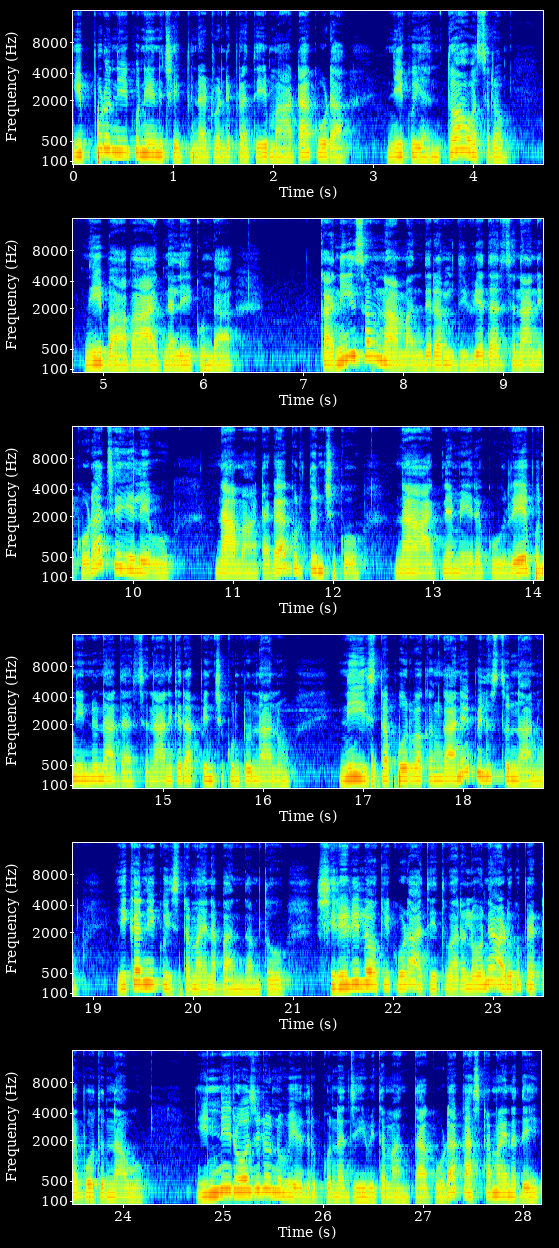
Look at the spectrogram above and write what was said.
ఇప్పుడు నీకు నేను చెప్పినటువంటి ప్రతి మాట కూడా నీకు ఎంతో అవసరం. నీ బాబా ఆజ్ఞ లేకుండా కనీసం నా మందిరం దివ్య దర్శనాన్ని కూడా చేయలేవు. నా మాటగా గుర్తుంచుకో. నా ఆజ్ఞ మేరకు రేపు నిన్ను నా దర్శనానికి రప్పించుకుంటున్నాను. నీ ఇష్టపూర్వకంగానే పిలుస్తున్నాను. ఇక నీకు ఇష్టమైన బంధంతో షిరిడిలోకి కూడా అతి త్వరలోనే అడుగు పెట్టబోతున్నావు. ఇన్ని రోజులు నువ్వు ఎదుర్కొన్న జీవితం అంతా కూడా కష్టమైనదే.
